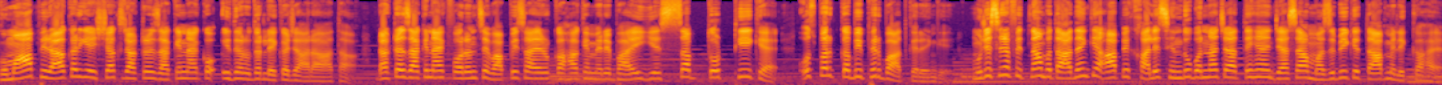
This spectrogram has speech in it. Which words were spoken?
घुमा फिरा कर ये शख्स डॉक्टर जाकिर नायक को इधर उधर लेकर जा रहा था। डॉक्टर जाकिर नायक फ़ौरन से वापस आए और कहा कि मेरे भाई, ये सब तो ठीक है, उस पर कभी फिर बात करेंगे। मुझे सिर्फ़ इतना बता दें कि आप एक खालिश हिंदू बनना चाहते हैं, जैसा मजहबी किताब में लिखा है।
